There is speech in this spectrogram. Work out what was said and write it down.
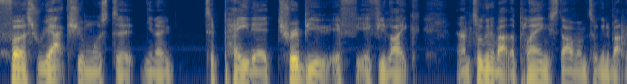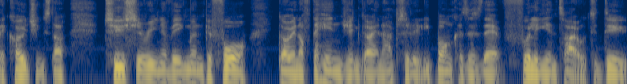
first reaction was to you know to pay their tribute if if you like. And I'm talking about the playing stuff, I'm talking about the coaching stuff. To Sarina Wiegman before going off the hinge and going absolutely bonkers as they're fully entitled to do,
